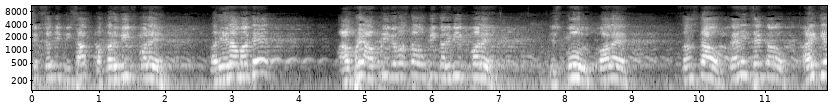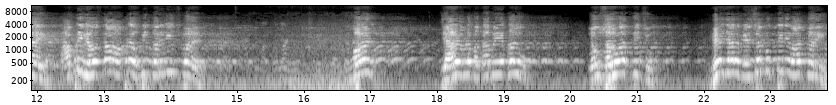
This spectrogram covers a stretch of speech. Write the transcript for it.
શિક્ષણની દિશા પકડવી જ પડે અને એના માટે આપણે આપણી વ્યવસ્થા ઊભી કરવી જ પડે. સ્કૂલ, કોલેજ, સંસ્થાઓ, ટ્રેનિંગ સેન્ટરો, આઈટીઆઈ, આપણી વ્યવસ્થાઓ આપણે ઊભી કરવી જ પડે. પણ જ્યારે હમણાં બકાભાઈએ કહ્યું કે હું શરૂઆતથી છું, મેં જ્યારે વ્યસન મુક્તિની વાત કરી,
